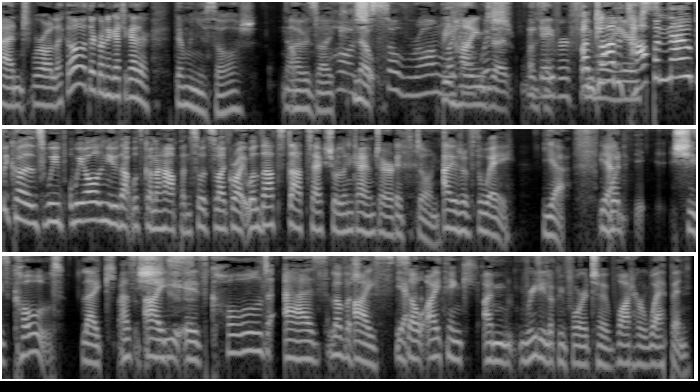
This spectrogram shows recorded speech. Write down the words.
and we're all like, oh, they're going to get together. Then when you saw it, I was like, Oh, it's No. just so wrong. Behind like, I wish it, I we gave her. A few I'm glad more it's happened now because we we all knew that was going to happen. So it's like, right, well, that's that sexual encounter. It's done. out of the way. yeah, Yeah. but she's cold. Like As she ice. is cold as Love it. ice. Yeah. So I think I'm really looking forward to what her weapon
